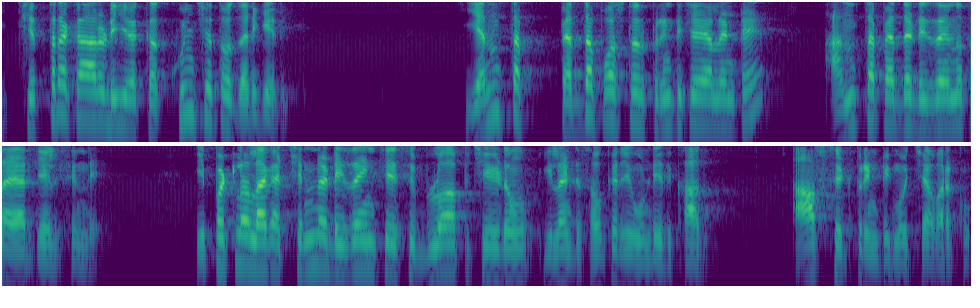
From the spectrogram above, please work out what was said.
చిత్రకారుడి యొక్క కుంచెతో జరిగేది. ఎంత పెద్ద పోస్టర్ ప్రింట్ చేయాలంటే అంత పెద్ద డిజైన్ తయారు చేయాల్సిందే. ఇప్పట్లో లాగా చిన్న డిజైన్ చేసి బ్లో అప్ చేయడం ఇలాంటి సౌకర్యం ఉండేది కాదు. ఆఫ్ సెట్ ప్రింటింగ్ వచ్చే వరకు.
